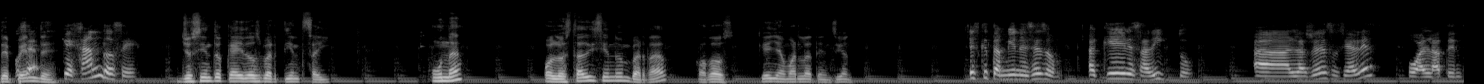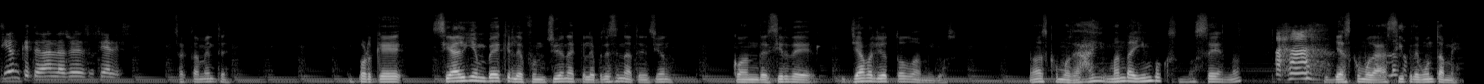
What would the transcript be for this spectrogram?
Depende. quejándose. Yo siento que hay dos vertientes ahí. Una, o lo está diciendo en verdad, o dos, quiere llamar la atención. Es que también es eso. ¿A qué eres adicto? ¿A las redes sociales o a la atención que te dan las redes sociales? Exactamente. Porque si alguien ve que le funciona, que le presten atención con decir de, ya valió todo, amigos. ¿No? Es como de, ay, manda inbox, no sé, ¿no? Ajá. Y ya es como de, ah, sí, pregúntame.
